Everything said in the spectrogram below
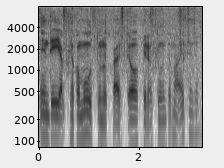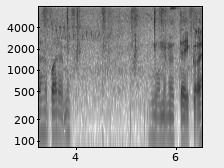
en tiedä, joko muuttunut tai sitten oppinut tuntemaan itsensä vähän paremmin. Huomannut, että ei kai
